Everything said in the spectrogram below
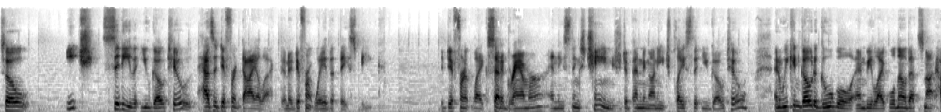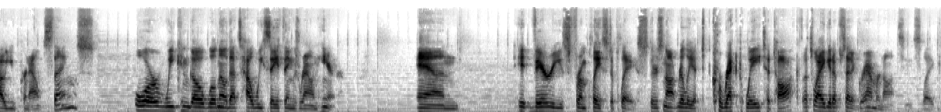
So each city that you go to has a different dialect and a different way that they speak. A different like set of grammar and these things change depending on each place that you go to. And we can go to Google and be like, "Well, no, that's not how you pronounce things." Or we can go, "Well, no, that's how we say things around here." And it varies from place to place. There's not really a t- correct way to talk. That's why I get upset at grammar Nazis. Like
